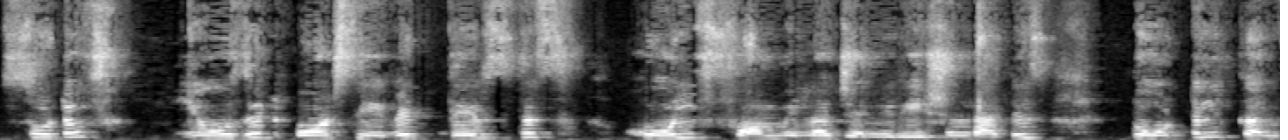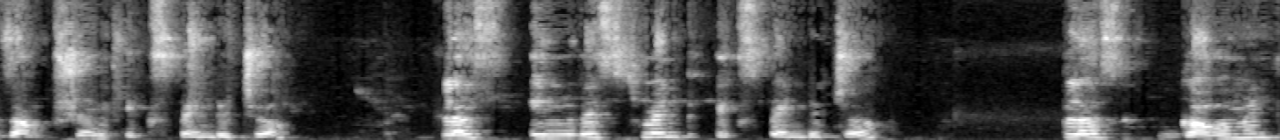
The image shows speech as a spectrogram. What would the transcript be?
sort of use it or save it, there's this whole formula generation that is total consumption expenditure plus investment expenditure plus government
